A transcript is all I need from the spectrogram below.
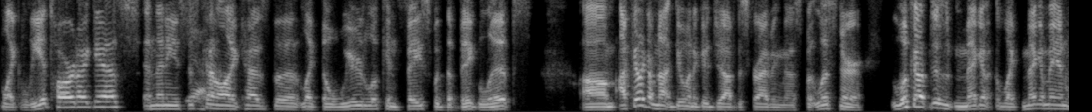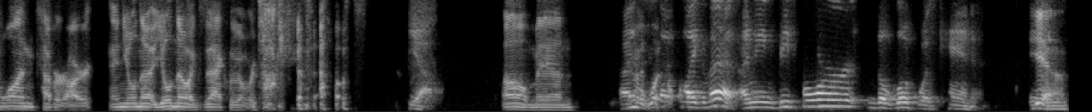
like leotard i guess and then he's just Yeah. kind of like has the like the weird looking face with the big lips um i feel like i'm not doing a good job describing this but listener look up just mega like mega man 1 cover art and you'll know you'll know exactly what we're talking about Yeah. oh man stuff like that. I mean, before the look was canon, Yeah. was-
